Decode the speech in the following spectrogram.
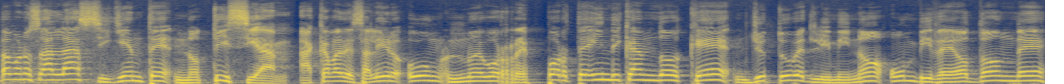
Vámonos a la siguiente noticia. Acaba de salir un nuevo reporte indicando que YouTube eliminó un video donde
